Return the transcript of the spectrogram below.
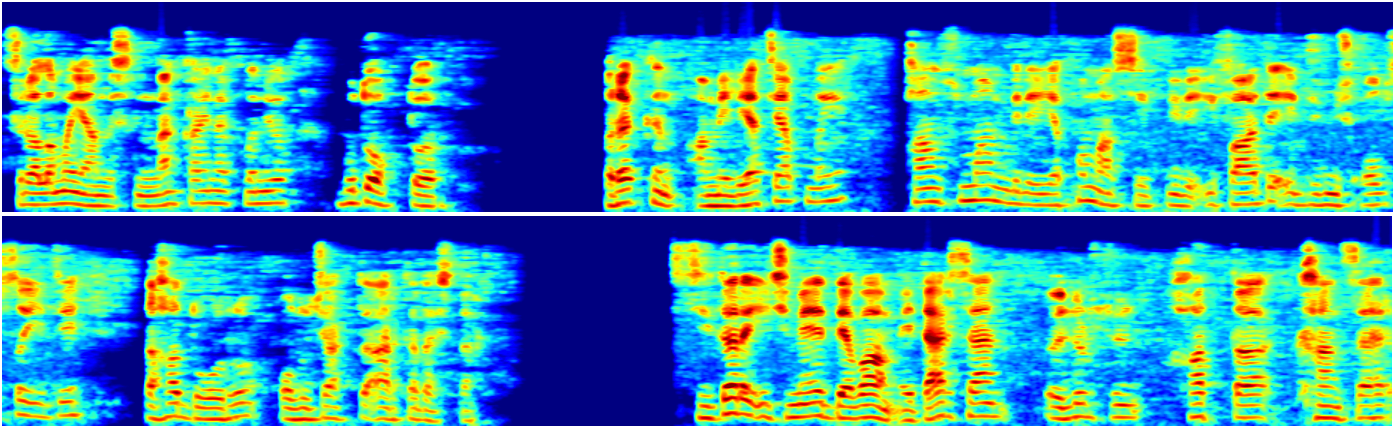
sıralama yanlışlığından kaynaklanıyor. Bu doktor bırakın ameliyat yapmayı pansuman bile yapamaz şekliyle ifade edilmiş olsaydı daha doğru olacaktı arkadaşlar. Sigara içmeye devam edersen ölürsün hatta kanser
